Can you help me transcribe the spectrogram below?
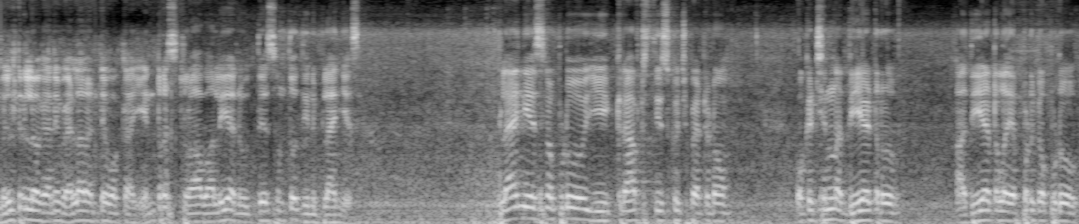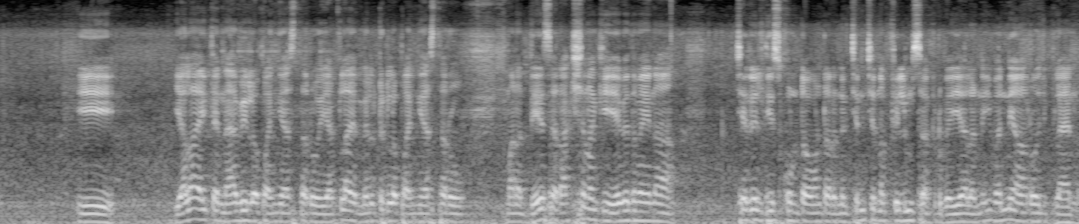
మిలిటరీలో కానీ వెళ్ళాలంటే ఒక ఇంట్రెస్ట్ రావాలి అనే ఉద్దేశంతో దీన్ని ప్లాన్ చేశాం. ప్లాన్ చేసినప్పుడు ఈ క్రాఫ్ట్స్ తీసుకొచ్చి పెట్టడం ఒక చిన్న థియేటరు ఆ థియేటర్లో ఎప్పటికప్పుడు ఈ ఎలా అయితే నేవీలో పనిచేస్తారు ఎట్లా మిలిటరీలో పనిచేస్తారు మన దేశ రక్షణకి ఏ విధమైన చర్యలు తీసుకుంటూ ఉంటారని చిన్న చిన్న ఫిల్మ్స్ అక్కడ వేయాలని ఇవన్నీ ఆ రోజు ప్లాన్.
